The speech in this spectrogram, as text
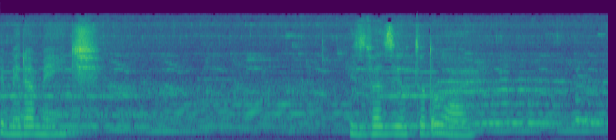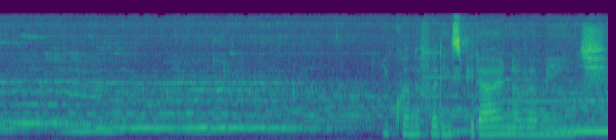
Primeiramente, esvazio todo o ar. E quando for inspirar novamente,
